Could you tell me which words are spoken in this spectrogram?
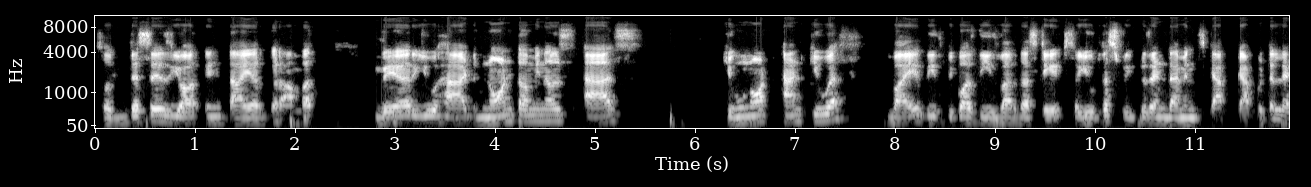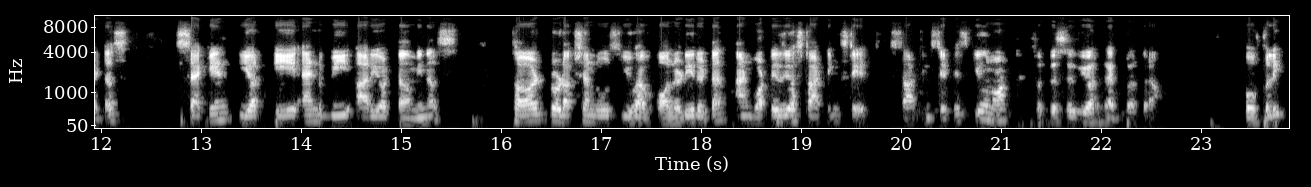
So this is your entire grammar where you had non-terminals as Q naught and QF. Why? These because these were the states. So you just represent them in cap capital letters. Second, your A and B are your terminals. Third, production rules you have already written. And what is your starting state? Starting state is Q naught. So this is your regular graph. Hopefully,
